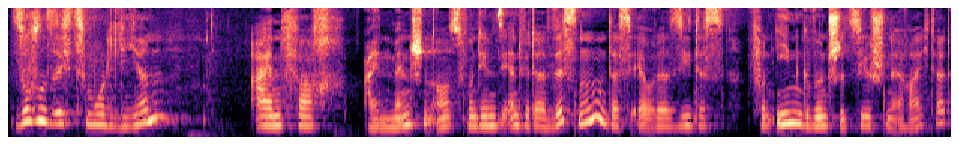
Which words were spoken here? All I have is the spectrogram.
Suchen Sie sich zu modellieren einfach einen Menschen aus, von dem Sie entweder wissen, dass er oder sie das von Ihnen gewünschte Ziel schon erreicht hat,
